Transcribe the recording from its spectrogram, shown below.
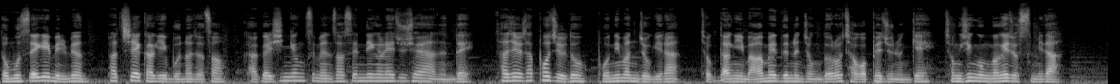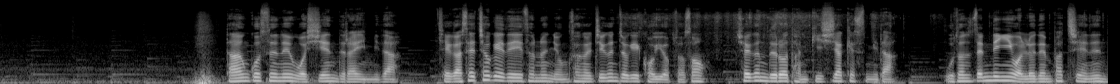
너무 세게 밀면 파츠의 각이 무너져서 각을 신경 쓰면서 샌딩을 해주셔야 하는데 사실 사포질도 본인 만족이라 적당히 마음에 드는 정도로 작업해주는 게 정신 건강에 좋습니다. 다음 코스는 워시앤드라이입니다. 제가 세척에 대해서는 영상을 찍은 적이 거의 없어서 최근 들어 담기 시작했습니다. 우선 샌딩이 완료된 파츠에는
